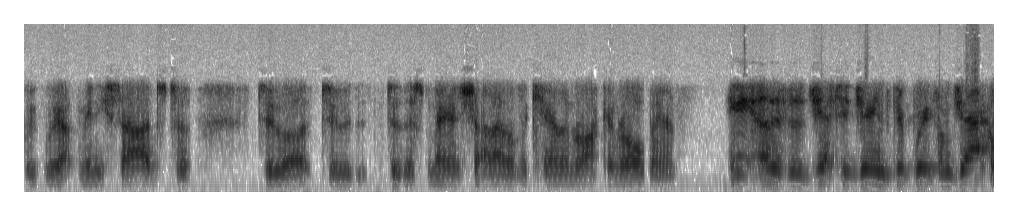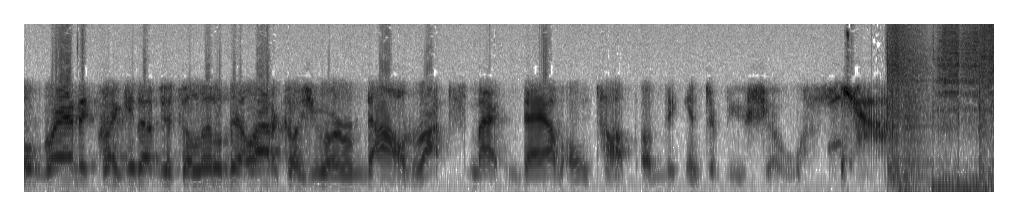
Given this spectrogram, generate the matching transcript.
we, we got many sides to to uh, to to this man shot out of a cannon rock and roll band. Yeah, this is Jesse James Dupree from Jackyl. Grab it, crank it up just a little bit louder because you are dialed right smack dab on top of the interview show. Yeah.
